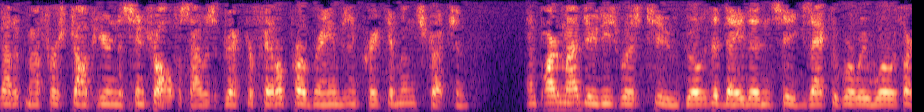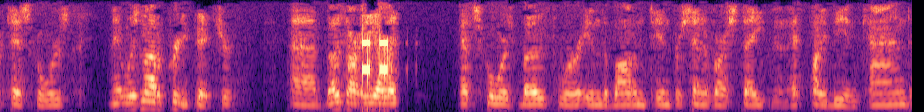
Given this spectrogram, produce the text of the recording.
got my first job here in the central office. I was a director of federal programs and curriculum instruction and part of my duties was to go over the data and see exactly where we were with our test scores, and it was not a pretty picture. Uh, both our ELA test scores both were in the bottom 10% of our state, and that's probably being kind.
